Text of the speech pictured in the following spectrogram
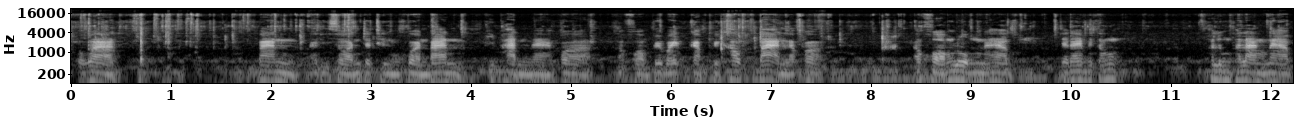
เพราะว่าบ้านอดิศรจะถึงก่อนบ้านพี่พันธ์นะก็เอาของไปไว้กลับไปเข้าบ้านแล้วก็ เอาของลงนะครับ จะได้ไม่ต้องพลุงพลังนะครับ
